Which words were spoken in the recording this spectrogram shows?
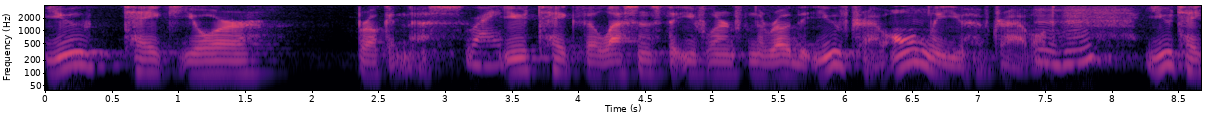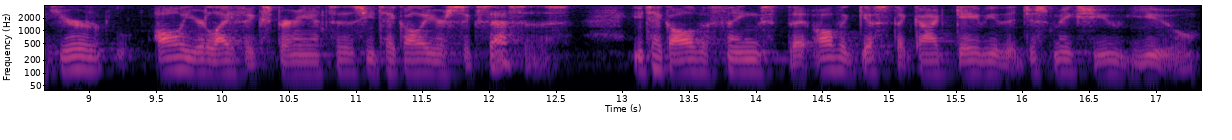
You take your brokenness, Right. you take the lessons that you've learned from the road that you've traveled, only you have traveled. Mm-hmm. You take your all your life experiences, you take all your successes, you take all the things that all the gifts that God gave you that just makes you you.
